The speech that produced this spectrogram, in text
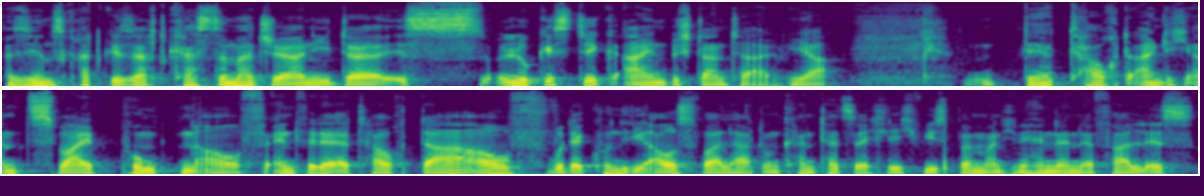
Also Sie haben es gerade gesagt, Customer Journey, da ist Logistik ein Bestandteil, ja. Der taucht eigentlich an zwei Punkten auf. Entweder er taucht da auf, wo der Kunde die Auswahl hat und kann tatsächlich, wie es bei manchen Händlern der Fall ist,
